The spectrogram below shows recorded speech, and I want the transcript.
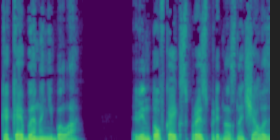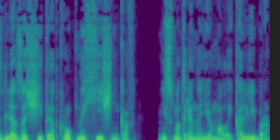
какая бы она ни была. Винтовка «Экспресс» предназначалась для защиты от крупных хищников, несмотря на ее малый калибр,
